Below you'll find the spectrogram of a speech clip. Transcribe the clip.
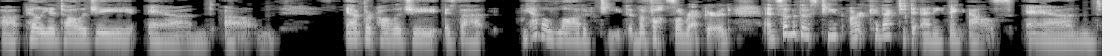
uh, paleontology and um, anthropology is that we have a lot of teeth in the fossil record, and some of those teeth aren't connected to anything else. And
